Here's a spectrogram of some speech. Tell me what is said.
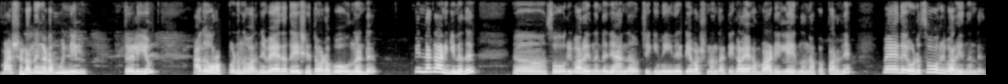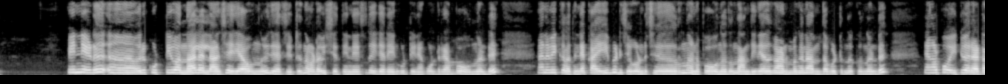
ഭക്ഷണം നിങ്ങളുടെ മുന്നിൽ തെളിയും. അത് ഉറപ്പാണെന്ന് പറഞ്ഞ് വേദ ദേഷ്യത്തോടെ പോകുന്നുണ്ട്. പിന്നെ കാണിക്കുന്നത് സോറി പറയുന്നുണ്ട്. ഞാൻ ഉച്ചയ്ക്ക് നീ നീട്ടിയ ഭക്ഷണം തട്ടി കളയാൻ പാടില്ലായിരുന്നു എന്നൊക്കെ പറഞ്ഞ് വേദയോട് സോറി പറയുന്നുണ്ട്. പിന്നീട് ഒരു കുട്ടി വന്നാൽ എല്ലാം ശരിയാവും എന്ന് വിചാരിച്ചിട്ട് നമ്മുടെ വിശ്വത്തിന്റെയും സ്ത്രീചരെയും കുട്ടീനെ കൊണ്ടുവരാൻ പോകുന്നുണ്ട്. അങ്ങനെ വിക്രത്തിന്റെ കൈ പിടിച്ചുകൊണ്ട് ചേർന്നാണ് പോകുന്നത്. നന്ദിനി അത് കാണുമ്പോൾ ഇങ്ങനെ അന്തം വിട്ട് നിൽക്കുന്നുണ്ട്. ഞങ്ങൾ പോയിട്ട് വരാട്ടോ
